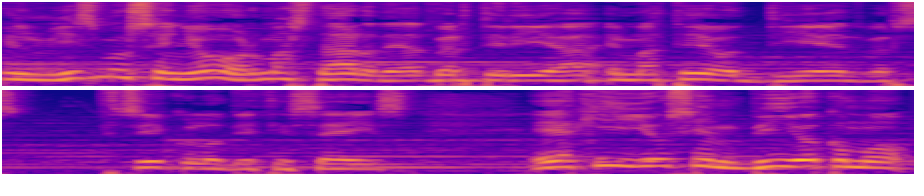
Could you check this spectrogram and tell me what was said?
El mismo Señor más tarde advertiría en Mateo 10, versículo 16, He aquí yo os envío como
